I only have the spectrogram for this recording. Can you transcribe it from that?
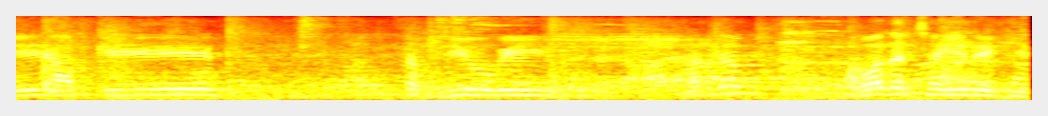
ये आपके सब्ज़ी हो गई। मतलब बहुत अच्छा ये देखिए।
